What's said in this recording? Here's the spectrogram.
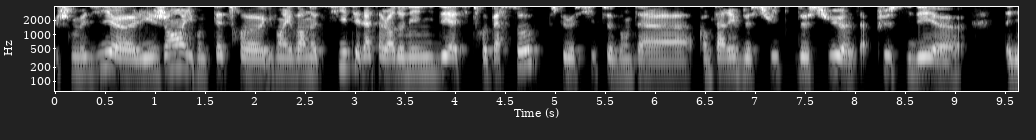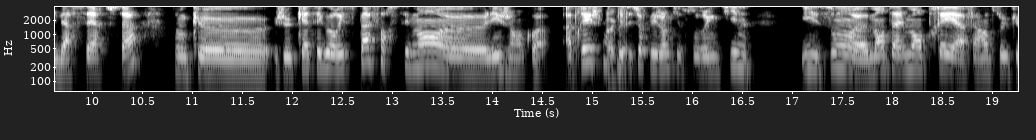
je me dis euh, les gens ils vont peut-être euh, ils vont aller voir notre site. Et là ça va leur donner une idée à titre perso parce que le site bon as, quand tu arrives de suite dessus tu as plus d'idées d'anniversaire tout ça. Donc je catégorise pas forcément les gens quoi. Après je pense que c'est sûr que les gens qui sont sur LinkedIn ils sont mentalement prêts à faire un truc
